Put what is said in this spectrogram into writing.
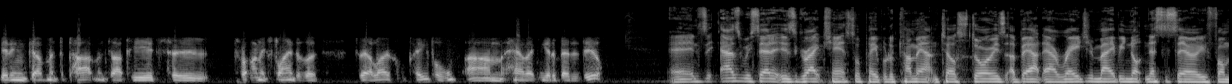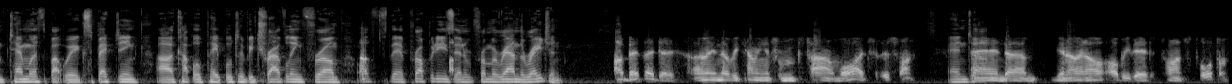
getting government departments up here to try and explain to the to our local people um, how they can get a better deal. And as we said, it is a great chance for people to come out and tell stories about our region, maybe not necessarily from Tamworth, but we're expecting uh, a couple of people to be travelling from off their properties and from around the region. I bet they do. I mean, they'll be coming in from far and wide for this one, And, uh, and um, you know, and I'll, I'll be there to try and support them.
